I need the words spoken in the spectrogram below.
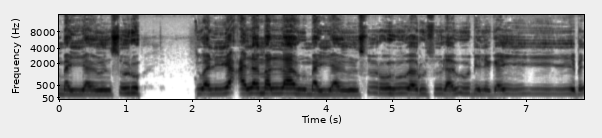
من ينصره وليعلم الله من ينصره ورسله بالغيب.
